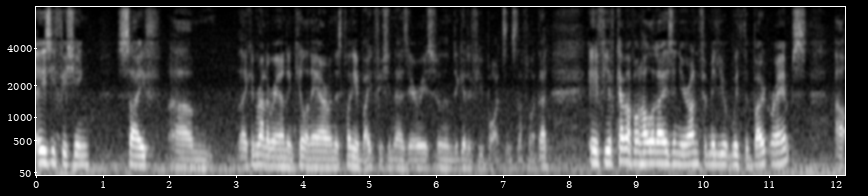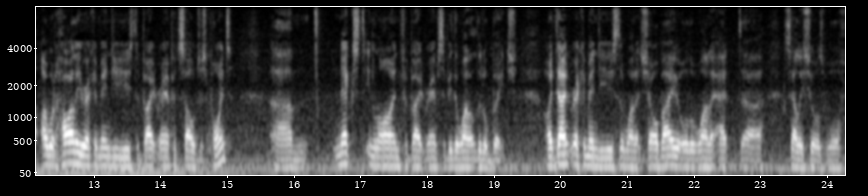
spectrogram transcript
Easy fishing, safe. Um, they can run around and kill an hour, and there's plenty of bait fish in those areas for them to get a few bites and stuff like that. If you've come up on holidays and you're unfamiliar with the boat ramps, uh, I would highly recommend you use the boat ramp at Soldiers Point. Um, next in line for boat ramps would be the one at Little Beach. I don't recommend you use the one at Shoal Bay or the one at uh, Sally Shores Wharf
